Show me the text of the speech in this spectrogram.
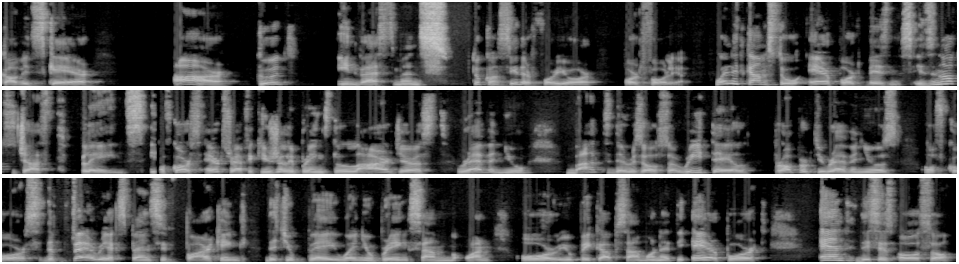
COVID scare are good investments to consider for your portfolio. When it comes to airport business, it's not just planes. Of course, air traffic usually brings the largest revenue, but there is also retail, property revenues, of course, the very expensive parking that you pay when you bring someone or you pick up someone at the airport. And this is also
